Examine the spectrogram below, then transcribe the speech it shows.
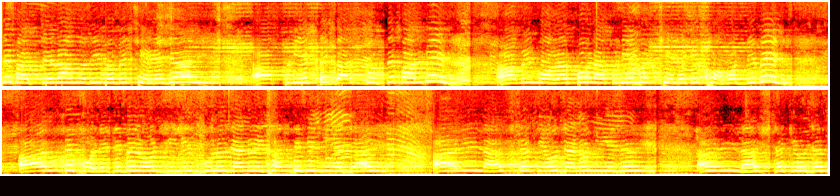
যে বাচ্চারা আমাদের ভাবে ছেড়ে যায়। আপনি একটা কাজ করতে পারবেন? আমি মরার পর আপনি আমার ছেলেকে খবর দেবেন? আর ওকে বলে দেবেন ওর জিনিসগুলো যেন এখান থেকে নিয়ে যায়। আর এই লাশটা কেউ যেন নিয়ে যায়। আর এই লাশটা কেউ যেন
